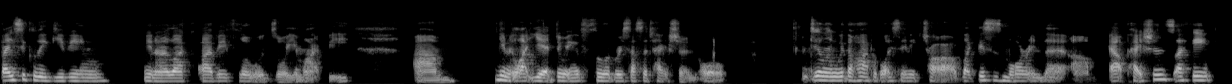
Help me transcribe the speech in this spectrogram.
basically giving, you know, like IV fluids, or you might be, um, you know, like yeah, doing a fluid resuscitation or dealing with a hypoglycemic child. Like this is more in the um, outpatients. I think.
